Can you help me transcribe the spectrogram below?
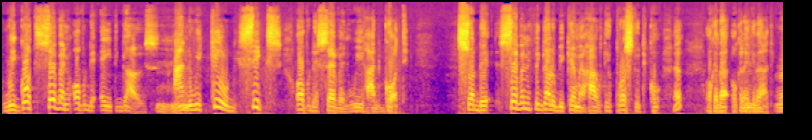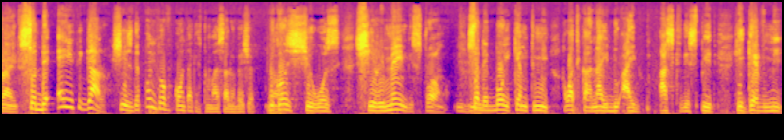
we got seven of the eight girls, mm-hmm. and we killed six of the seven we had got. So the seventh girl became a harlot, a prostitute. eh? Okay, that, okay, like that. right. So the eighth girl, she is the point of contact to my salvation because she was, she remained strong. So the boy came to me. What can I do? I asked the spirit. He gave me.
